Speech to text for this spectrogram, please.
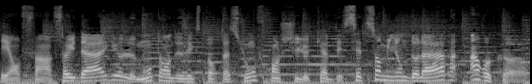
Et enfin, feuille le montant des exportations franchit le cap des 700 millions de dollars, un record.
